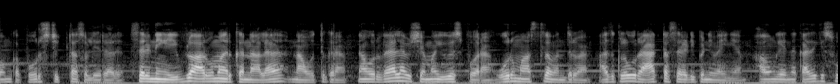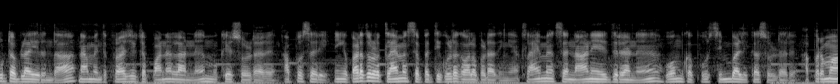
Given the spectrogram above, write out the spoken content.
ஓம் கபூர் ஸ்ட்ரிக்டா சொல்லிடுறாரு. சரி நீங்க இவ்வளவு ஆர்வமா இருக்கறனால நான் ஒத்துக்கிறேன். நான் ஒரு வேலை விஷயமா யூஎஸ் போறேன். ஒரு மாசத்துல வந்துருவேன். அதுக்குள்ள ஒரு ஆக்டர்ஸ் ரெடி பண்ணி வைங்க. அவங்க இந்த கதைக்கு சூட்டபிளா இருந்தா நாம இந்த ப்ராஜெக்ட பண்ணலாம்னு முகேஷ் சொல்றாரு. அப்போ சரி நீங்க படத்தோட கிளைமேக்ஸை பத்தி கூட கவலைப்படாதீங்க. கிளைமேக்ஸை நானே எழுதுறேன்னு ஓம் கபூர் சிம்பாலிக்கா சொல்றாரு. அப்புறமா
